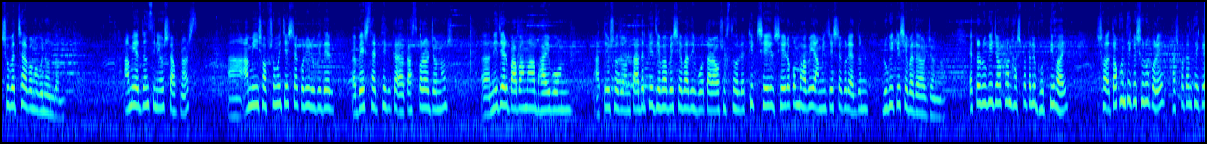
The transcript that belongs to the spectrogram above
শুভেচ্ছা এবং অভিনন্দন। আমি একজন সিনিয়র স্টাফ নার্স। আমি সবসময় চেষ্টা করি রোগীদের বেস্ট সাইড থেকে কাজ করার জন্য। নিজের বাবা মা, ভাই বোন, আত্মীয় স্বজন, তাদেরকে যেভাবে সেবা দিব, তারা অসুস্থ হলে ঠিক সেই সেই রকমভাবেই আমি চেষ্টা করি একজন রুগীকে সেবা দেওয়ার জন্য। একটা রুগী যখন হাসপাতালে ভর্তি হয় তখন থেকে শুরু করে হাসপাতাল থেকে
